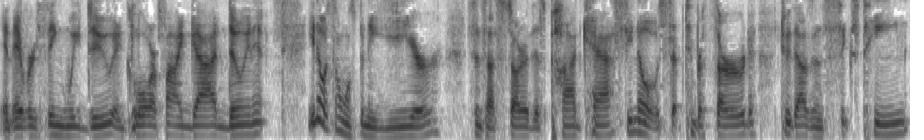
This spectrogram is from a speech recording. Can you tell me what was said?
in everything we do and glorify God doing it. You know, it's almost been a year since I started this podcast. You know, it was September 3rd, 2016,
